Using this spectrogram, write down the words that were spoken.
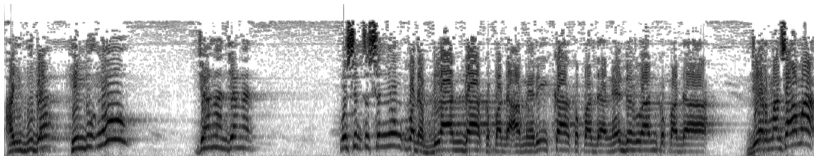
ayo Buddha, Hindu, no. Jangan, jangan. Muslim itu senyum kepada Belanda, kepada Amerika, kepada Nederland, kepada Jerman sama.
